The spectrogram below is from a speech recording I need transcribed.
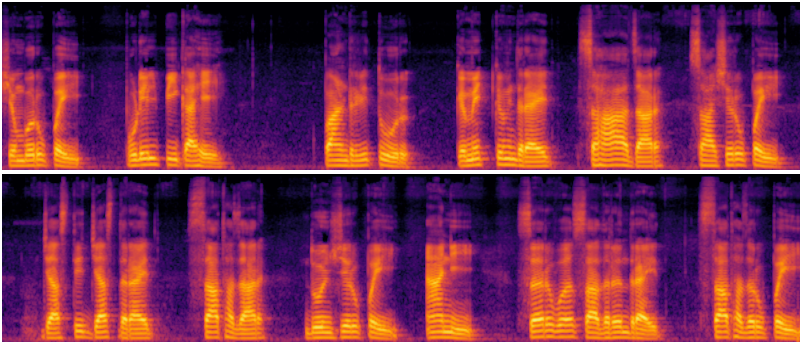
शंभर रुपये. पुढील पीक आहे. पांढरी तूर. कमीत कमी दर आहेत सहा हजार सहाशे रुपये. जास्तीत जास्त दर आहेत सात हजार दोनशे रुपये आणि सर्वसाधारण दर आहेत सात हजार रुपये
